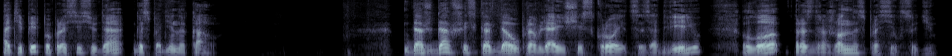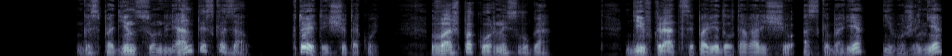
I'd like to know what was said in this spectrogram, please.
А теперь попроси сюда господина Као. Дождавшись, когда управляющий скроется за дверью, Ло раздраженно спросил судью. — Господин Сунлян, ты сказал? Кто это еще такой? — Ваш покорный слуга. Ди вкратце поведал товарищу о Скобаре, его жене,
